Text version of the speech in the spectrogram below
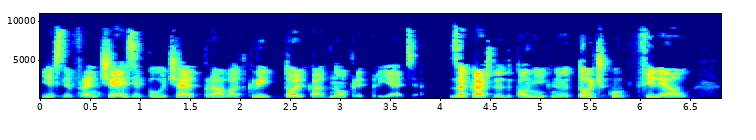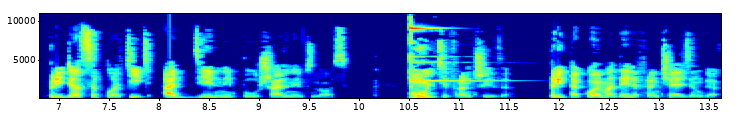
если франчайзи получает право открыть только одно предприятие. За каждую дополнительную точку, филиал, придется платить отдельный паушальный взнос. Мультифраншиза. При такой модели франчайзинга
